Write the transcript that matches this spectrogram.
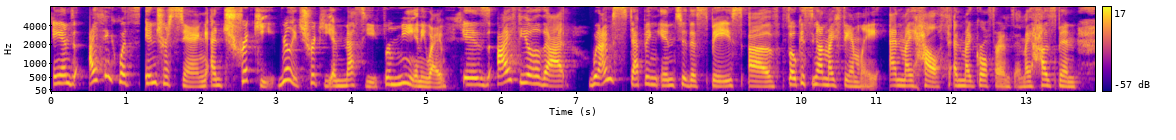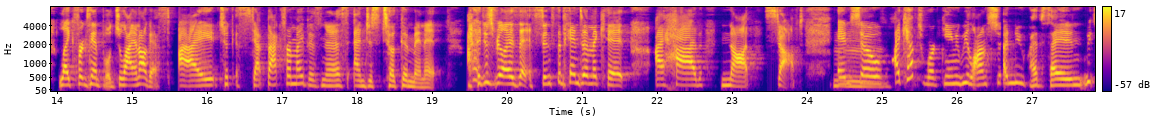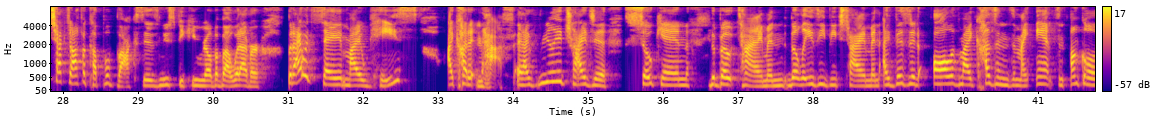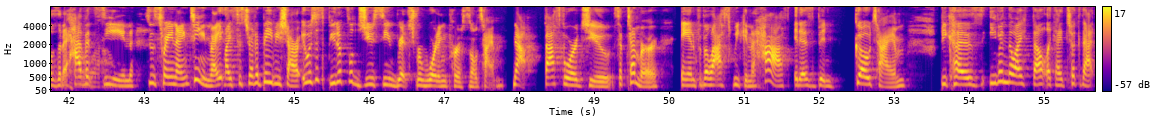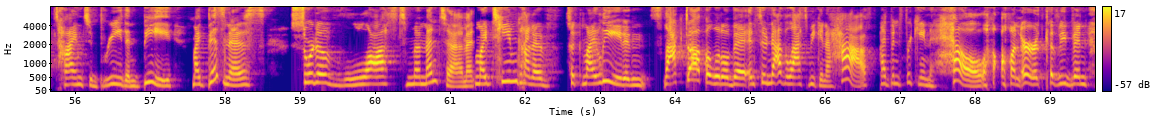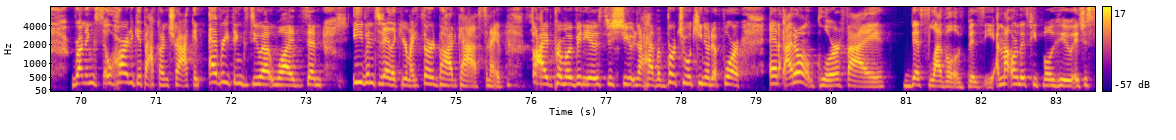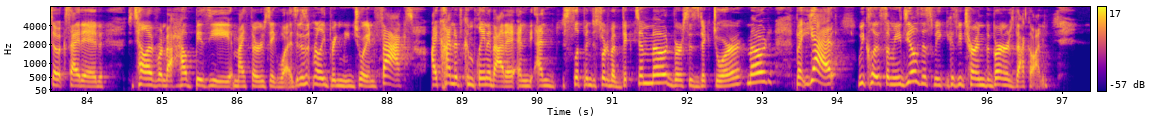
And I think what's interesting and tricky, really tricky and messy for me anyway, is I feel that when I'm stepping into this space of focusing on my family and my health and my girlfriends and my husband, like for example, July and August, I took a step back from my business and just took a minute I just realized that since the pandemic hit, I had not stopped. Mm. And so hmm. I kept working. We launched a new website and we checked off a couple boxes, new speaking reel, blah, blah, whatever. But I would say my pace I cut it in half and I really tried to soak in the boat time and the lazy beach time. And I visited all of my cousins and my aunts and uncles that I oh, haven't oh, wow. seen since 2019, right? My sister had a baby shower. It was just beautiful, juicy, rich, rewarding personal time. Now, fast forward to September. And for the last week and a half, it has been go time because even though I felt like I took that time to breathe and be, my business sort of lost momentum and my team kind of took my lead and slacked off a little bit. And so now the last week and a half, I've been freaking hell on earth because we've been running so hard to get back on track and everything's due at once. And even today, like you're my third podcast and I have five promo videos to shoot and I have a virtual keynote at four and I don't glorify this level of busy. I'm not one of those people who is just so excited to tell everyone about how busy my Thursday was. It doesn't really bring me joy. In fact, I kind of complain about it and, and slip into sort of a victim mode versus victor mode. But yet we closed so many deals this week because we turned the burners back on.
